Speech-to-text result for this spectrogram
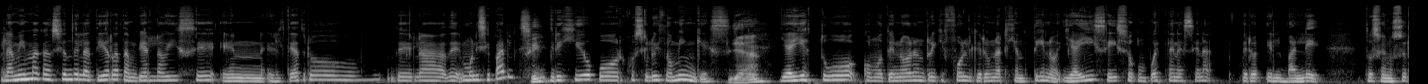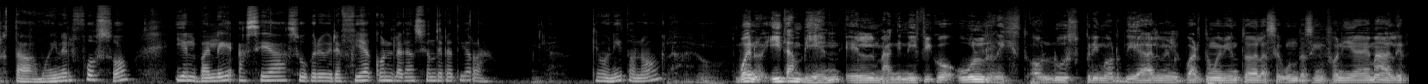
la misma canción de la Tierra también la hice en el Teatro de la Municipal, dirigido por José Luis Domínguez. Y ahí estuvo como tenor Enrique Folger, un argentino, y ahí se hizo compuesta en escena, pero el ballet. Entonces nosotros estábamos en el foso y el ballet hacía su coreografía con la canción de la Tierra. Qué bonito, ¿no? Claro. Bueno, y también el magnífico Ulrich o Luz Primordial en el cuarto movimiento de la segunda sinfonía de Mahler,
